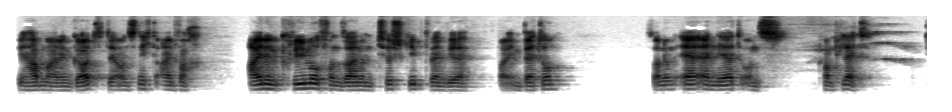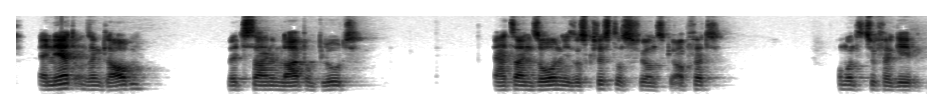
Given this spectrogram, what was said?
Wir haben einen Gott, der uns nicht einfach einen Krümel von seinem Tisch gibt, wenn wir bei ihm betteln, sondern er ernährt uns komplett. Er nährt unseren Glauben mit seinem Leib und Blut. Er hat seinen Sohn Jesus Christus für uns geopfert, um uns zu vergeben.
